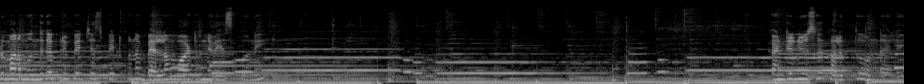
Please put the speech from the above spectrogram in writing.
ఇప్పుడు మనం ముందుగా ప్రిపేర్ చేసి పెట్టుకున్న బెల్లం వాటర్ని వేసుకొని కంటిన్యూస్గా కలుపుతూ ఉండాలి.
